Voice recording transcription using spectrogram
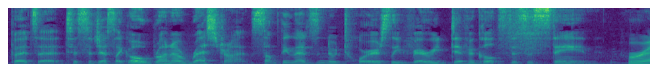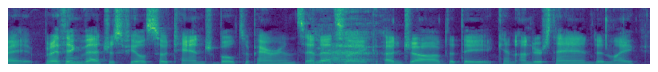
but uh, to suggest like oh run a restaurant something that's notoriously very difficult to sustain. Right, but I think that just feels so tangible to parents, and that's like a job that they can understand and like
